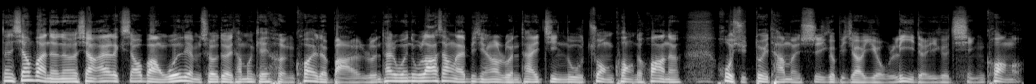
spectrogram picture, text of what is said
但相反的呢，像 Alex Albon、William 车队，他们可以很快的把轮胎的温度拉上来，并且让轮胎进入状况的话呢，或许对他们是一个比较有利的一个情况哦。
